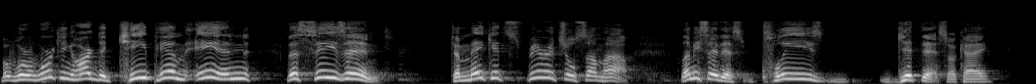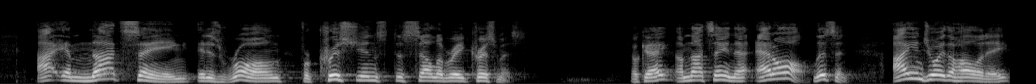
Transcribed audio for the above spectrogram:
But we're working hard to keep Him in the season, to make it spiritual somehow. Let me say this. Please get this, okay? I am not saying it is wrong for Christians to celebrate Christmas. Okay? I'm not saying that at all. Listen, I enjoy the holiday.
